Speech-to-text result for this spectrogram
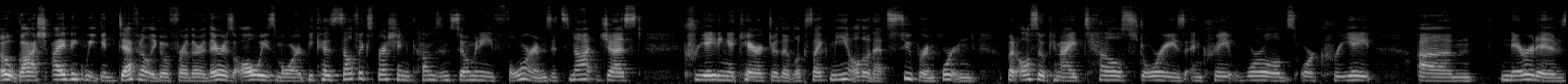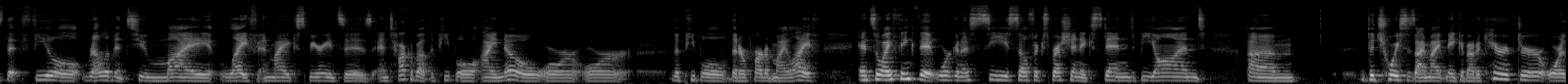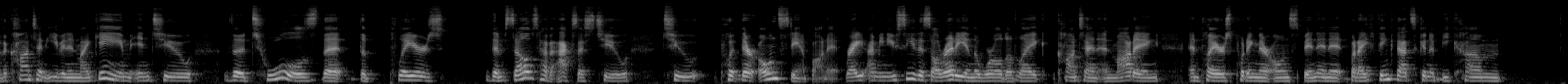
Oh gosh, I think we can definitely go further. There is always more because self expression comes in so many forms. It's not just creating a character that looks like me, although that's super important, but also can I tell stories and create worlds or create um, narratives that feel relevant to my life and my experiences and talk about the people I know or, or the people that are part of my life. And so I think that we're going to see self expression extend beyond. Um, the choices I might make about a character or the content even in my game into the tools that the players themselves have access to to put their own stamp on it, right? I mean, you see this already in the world of like content and modding and players putting their own spin in it, but I think that's going to become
